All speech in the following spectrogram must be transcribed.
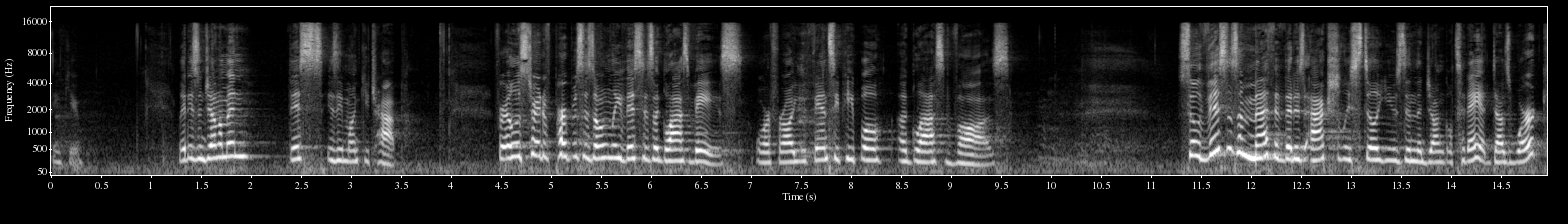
Thank you. Ladies and gentlemen, this is a monkey trap. For illustrative purposes only, this is a glass vase, or for all you fancy people, a glass vase. So, this is a method that is actually still used in the jungle today. It does work.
